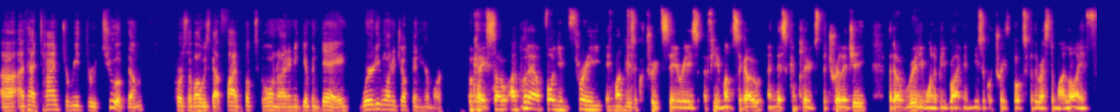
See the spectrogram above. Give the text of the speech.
Uh, I've had time to read through two of them. Of course, I've always got five books going on any given day. Where do you want to jump in here, Mark? Okay, so I put out volume three in my Musical Truth series a few months ago, and this concludes the trilogy. I don't really want to be writing Musical Truth books for the rest of my life.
